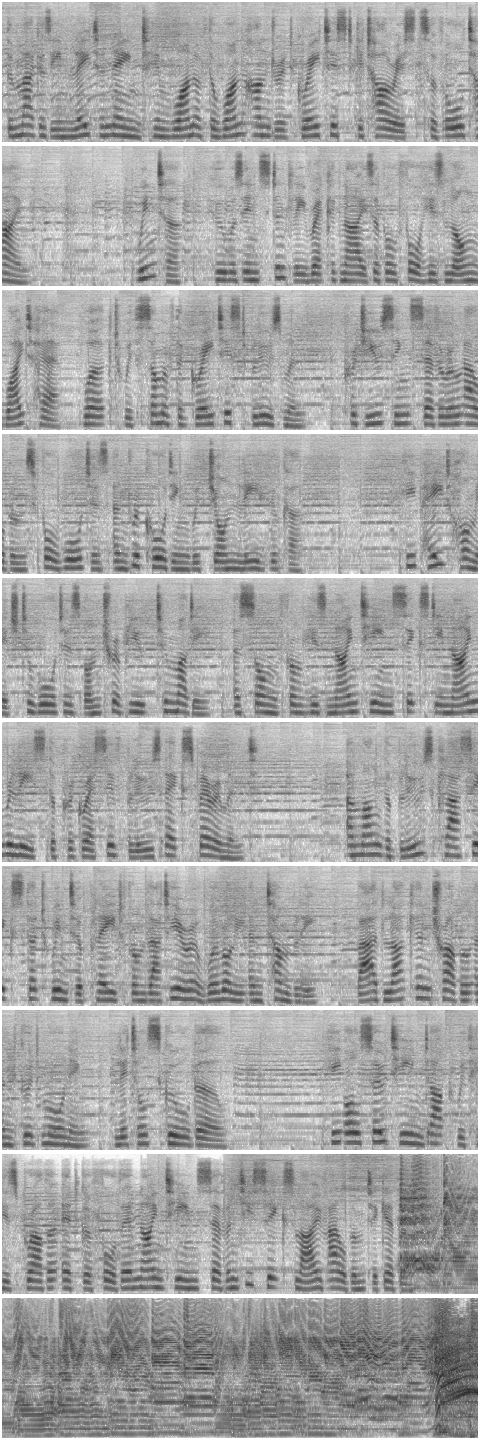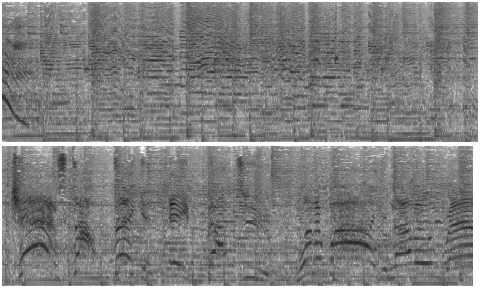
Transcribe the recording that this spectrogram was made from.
The magazine later named him one of the 100 greatest guitarists of all time. Winter, who was instantly recognizable for his long white hair, worked with some of the greatest bluesmen, producing several albums for Waters and recording with John Lee Hooker. He paid homage to Waters on Tribute to Muddy, a song from his 1969 release The Progressive Blues Experiment. Among the blues classics that Winter played from that era were Rollin' and Tumblin', Bad Luck and Trouble and Good Morning, Little Schoolgirl. He also teamed up with his brother Edgar for their 1976 live album together. Can't stop thinking about you. Wonder why you're not around.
